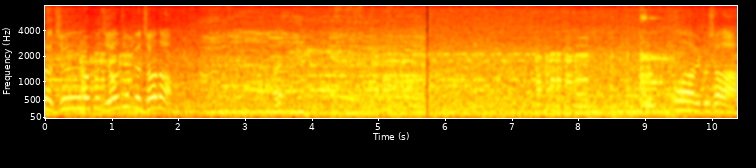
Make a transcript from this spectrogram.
が16時40分ちょうど。あれ？おおびっくりした。は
